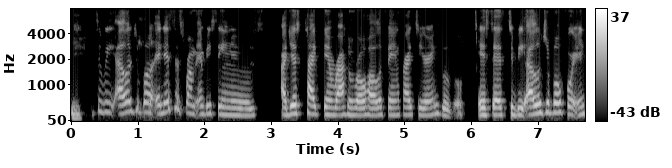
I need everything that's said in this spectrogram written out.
to be eligible, and this is from NBC News. I just typed in Rock and Roll Hall of Fame criteria in Google. It says to be eligible for in,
